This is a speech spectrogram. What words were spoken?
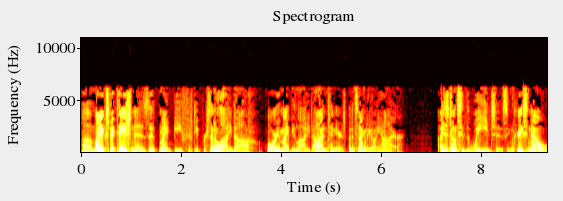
Uh, my expectation is it might be 50% a la di da, or it might be la di da in 10 years, but it's not going to go any higher. I just don't see the wages increasing. Now,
